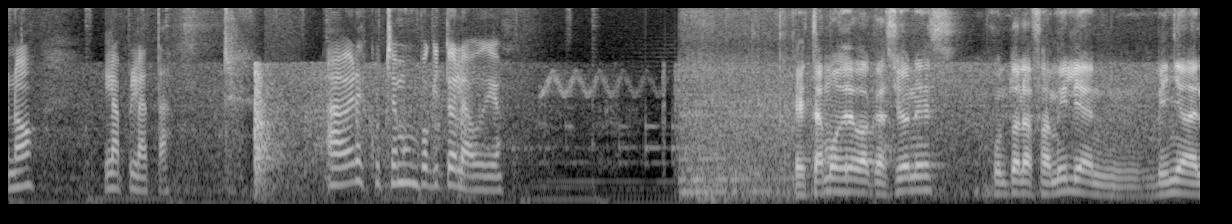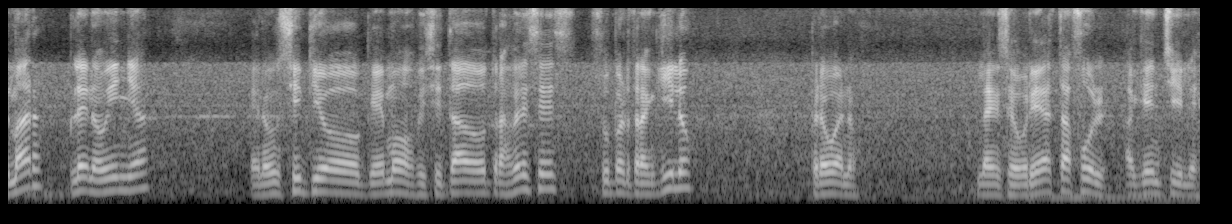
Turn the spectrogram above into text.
no La Plata. A ver, escuchemos un poquito el audio. Estamos de vacaciones junto a la familia en Viña del Mar, pleno Viña, en un sitio que hemos visitado otras veces, súper tranquilo, pero bueno, la inseguridad está full aquí en Chile.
